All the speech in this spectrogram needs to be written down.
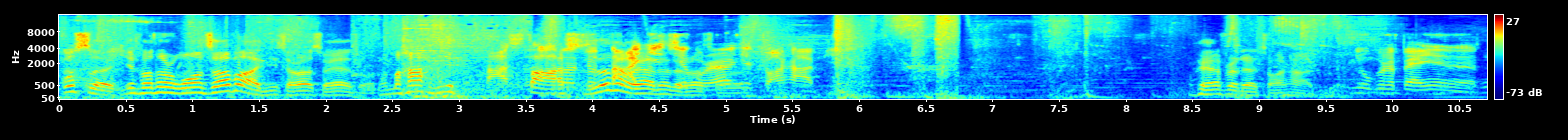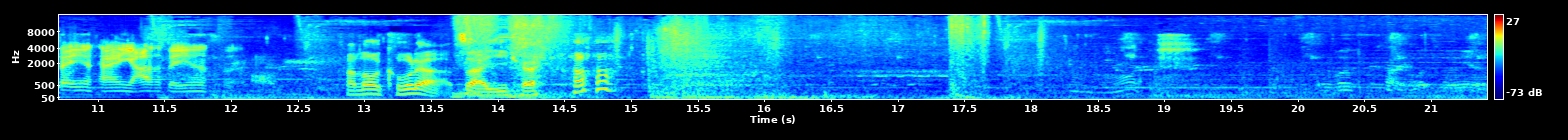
不是，你说他是王者吧？你这样说一说，他妈你大师，大师就大他也一气棍儿，在这说你装啥逼？我也不知道这装啥逼，你又不是白银白银三压死白银四。他老抠了，转一圈，哈哈。我看我听见了。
